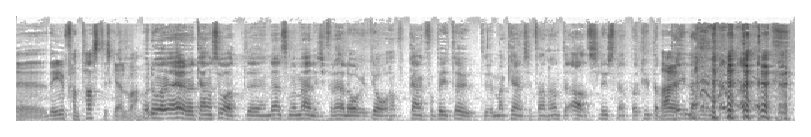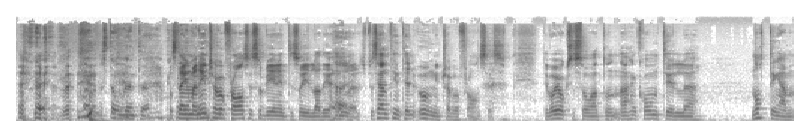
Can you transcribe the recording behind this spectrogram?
Eh, det är ju en fantastisk elva. Och då är det väl kanske så att eh, den som är manager för det här laget, jag, han kanske får byta ut eh, McKenzie för han har inte alls lyssnat på att titta på pilarna. han förstod inte. Och slänger man in Trevor Francis så blir det inte så illa det heller. Nej. Speciellt inte en ung Trevor Francis. Det var ju också så att när han kom till Nottingham,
